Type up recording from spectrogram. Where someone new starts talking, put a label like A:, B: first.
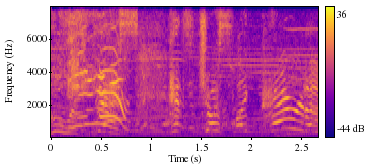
A: cool as this! It's just like paradise!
